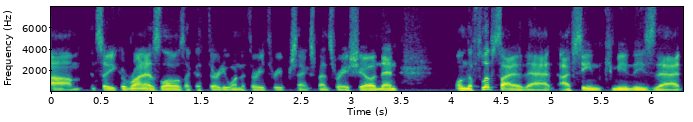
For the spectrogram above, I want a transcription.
Um, and so you could run as low as like a 31 to 33 percent expense ratio, and then on the flip side of that, I've seen communities that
